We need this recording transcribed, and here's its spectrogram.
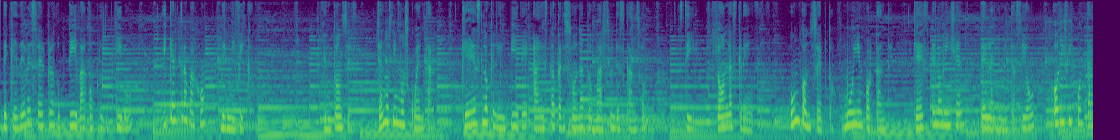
de que debe ser productiva o productivo y que el trabajo dignifica. Entonces, ya nos dimos cuenta qué es lo que le impide a esta persona tomarse un descanso. Sí, son las creencias. Un concepto muy importante que es el origen de la limitación o dificultad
